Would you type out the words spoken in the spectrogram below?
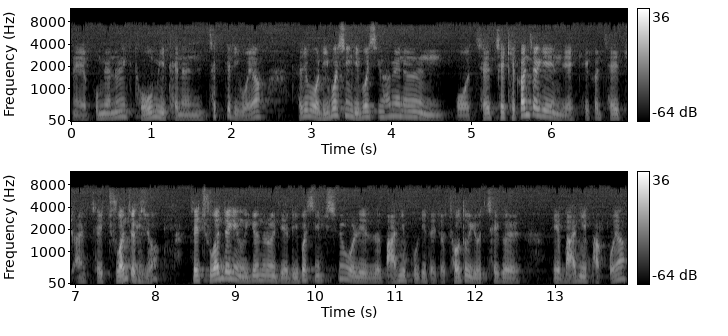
네, 보면은 도움이 되는 책들이고요. 사실 뭐 reversing reversing 하면은 뭐 제 제 객관적인 예, 객관 제 아니 제 주관적이죠. 제 주관적인 의견으로 이제 reversing 핵심 원리를 많이 보게 되죠. 저도 이 책을 예, 많이 봤고요.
